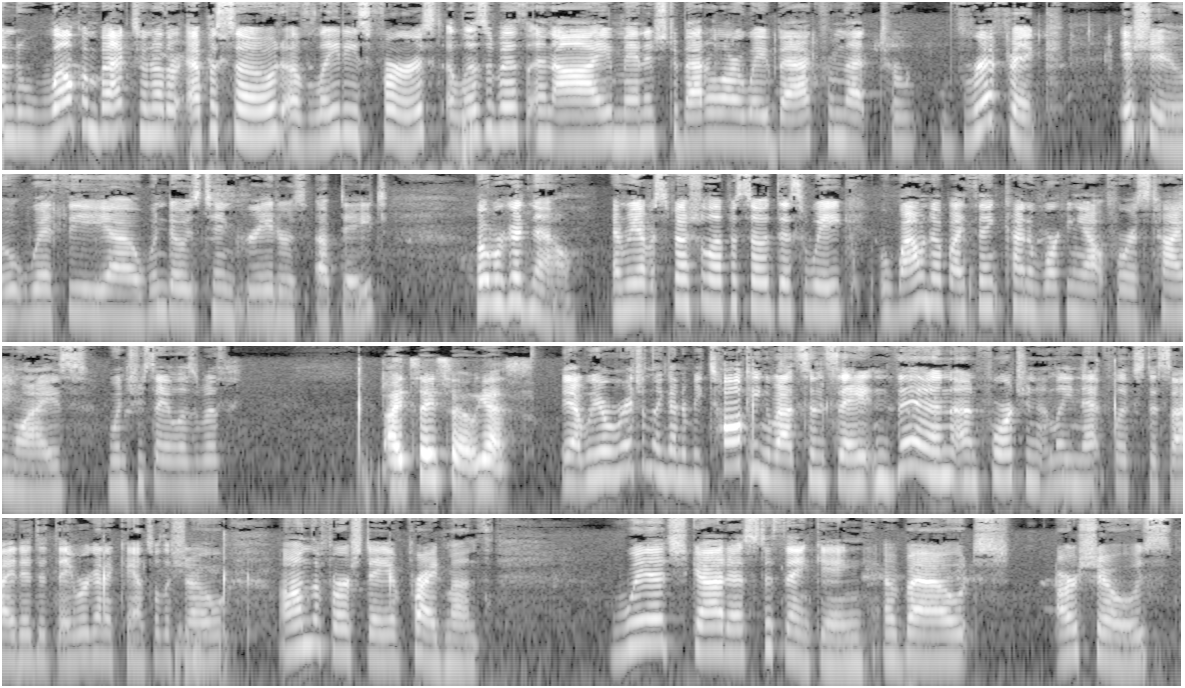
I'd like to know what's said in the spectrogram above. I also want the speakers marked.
Speaker 1: And welcome back to another episode of Ladies First. Elizabeth and I managed to battle our way back from that terrific issue with the uh, Windows 10 Creators Update. But we're good now. And we have a special episode this week. Wound up, I think, kind of working out for us time wise. Wouldn't you say, Elizabeth?
Speaker 2: I'd say so, yes.
Speaker 1: Yeah, we were originally going to be talking about Sense8, and then, unfortunately, Netflix decided that they were going to cancel the show on the first day of Pride Month, which got us to thinking about our shows,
